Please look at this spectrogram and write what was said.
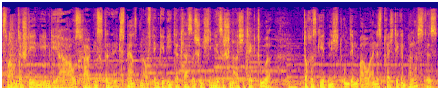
Zwar unterstehen ihm die herausragendsten Experten auf dem Gebiet der klassischen chinesischen Architektur, doch es geht nicht um den Bau eines prächtigen Palastes,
